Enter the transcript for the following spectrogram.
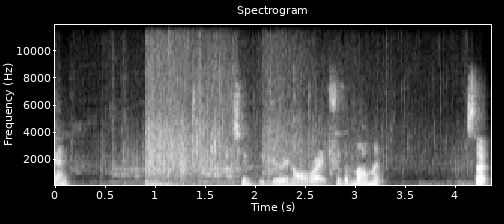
Okay. Seem to be doing all right for the moment. So that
